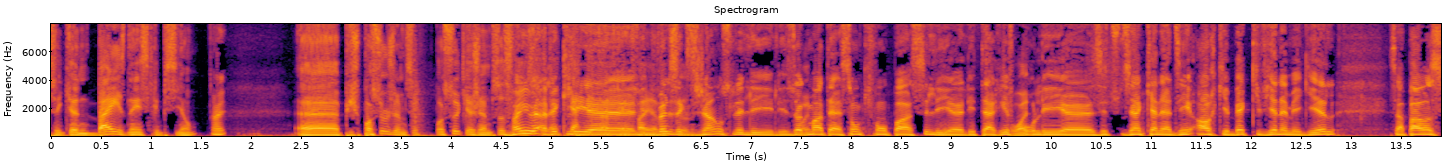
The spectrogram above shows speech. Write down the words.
C'est qu'il y a une baisse d'inscription. Oui. Euh, puis je suis pas sûr que j'aime ça. Pas sûr que j'aime ça. avec les, euh, nouvelles exigences, les, augmentations qui font passer les, euh, tarifs pour les étudiants canadiens hors Québec qui viennent à McGill, ça passe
